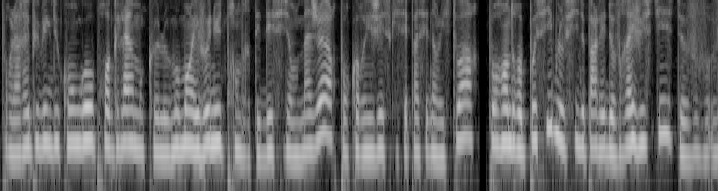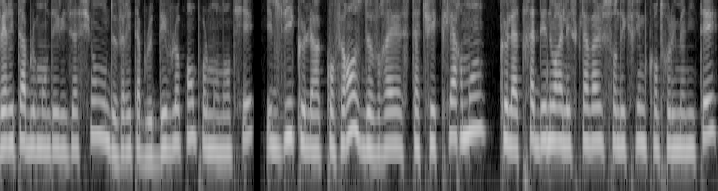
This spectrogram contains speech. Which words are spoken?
pour la République du Congo proclame que le moment est venu de prendre des décisions majeures pour corriger ce qui s'est passé dans l'histoire, pour rendre possible aussi de parler de vraie justice, de véritable mondialisation, de véritable développement pour le monde entier. Il dit que la conférence devrait statuer clairement que la traite des Noirs et l'esclavage sont des crimes contre l'humanité,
